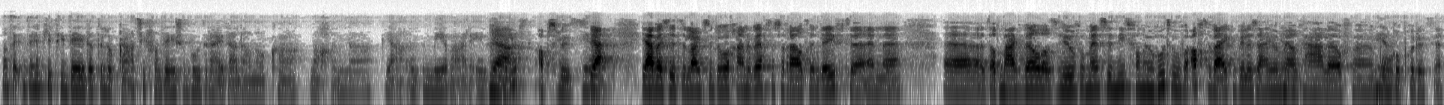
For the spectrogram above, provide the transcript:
Want dan heb je het idee dat de locatie van deze boerderij daar dan ook uh, nog een, uh, ja, een, een, meerwaarde in ja, geeft? Absoluut. Ja. ja. Ja. wij zitten langs de doorgaande weg tussen Raalte en Deventer. En uh, dat maakt wel dat heel veel mensen niet van hun route hoeven af te wijken, willen zij hun melk halen of hun boerenproducten.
